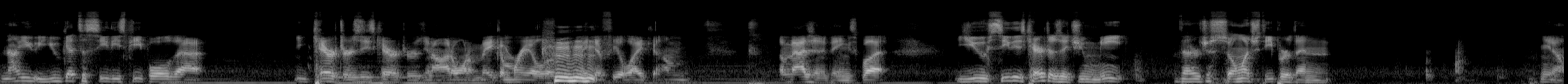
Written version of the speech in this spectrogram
now you you get to see these people that characters, these characters. You know, I don't want to make them real or make it feel like I'm imagining things, but you see these characters that you meet that are just so much deeper than you know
